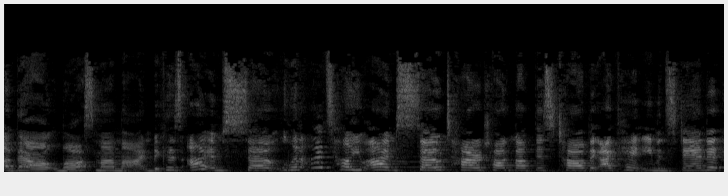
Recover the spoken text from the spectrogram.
about lost my mind because I am so, when I tell you I am so tired of talking about this topic, I can't even stand it.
